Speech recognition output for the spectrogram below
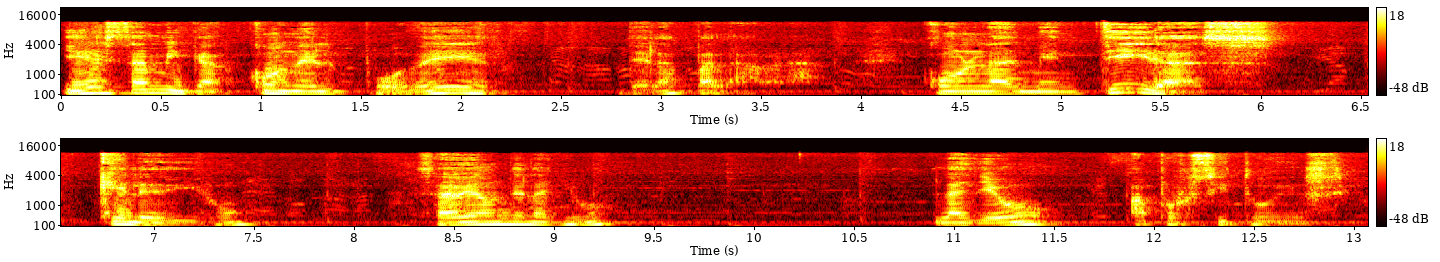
Y esta amiga, con el poder de la palabra, con las mentiras que le dijo, ¿sabe a dónde la llevó? La llevó a prostituirse.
